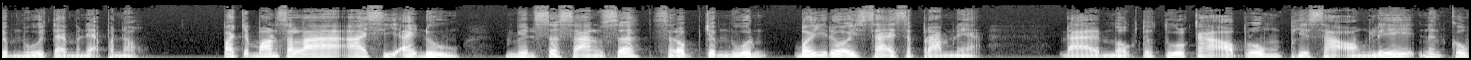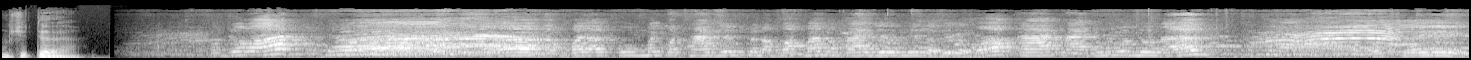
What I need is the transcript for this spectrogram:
ជំនួយតែម្នាក់ប៉ុណ្ណោះបច្ចុប្បន្នសាលា ICIDU មានសិស្សានុសិស្សសរុបចំនួន345នាក់ដែលមកទទួលការអប់រំភាសាអង់គ្លេសនិងកុំព្យូទ័រខ្ញុំយល់អត់យល់ដើម្បីឲ្យពូមិញគាត់ថាយើងជនបទបានប៉ុន្តែយើងមានរបៀបរបបការណែខ្លួនយល់ណាអូខេហ្នឹងហើយ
